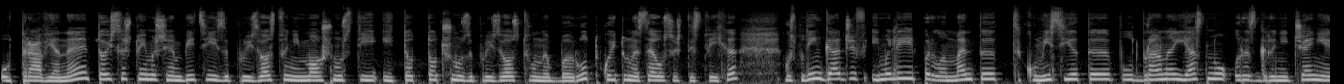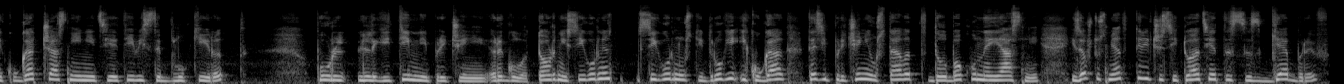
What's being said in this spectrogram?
отравяне. Той също имаше амбиции за производствени мощности и то точно за производство на барут, които не се осъществиха. Господин Гаджев, има ли парламентът, комисията по отбрана ясно разграничение кога частни инициативи се блокират по легитимни причини, регулаторни, сигурност, сигурност и други, и кога тези причини остават дълбоко неясни. И защо смятате ли, че ситуацията с Гебрев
